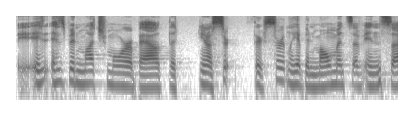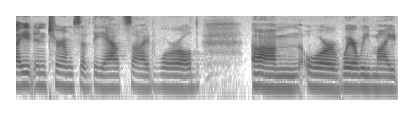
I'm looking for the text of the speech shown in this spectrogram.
it has been much more about the, you know, there certainly have been moments of insight in terms of the outside world um, or where we might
